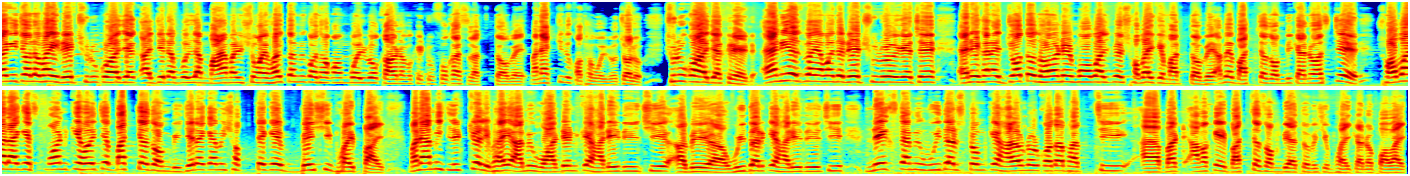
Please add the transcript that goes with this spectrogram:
বাকি চলো ভাই রেড শুরু করা যাক। আর যেটা বললাম, মারামারির সময় হয়তো আমি কথা কম বলব, কারণ আমাকে একটু ফোকাস রাখতে হবে। মানে অ্যাকচুয়ালি কথা বলব, চলো, শুরু করা যাক রেড অ্যানিয়াস ভাই, আমাদের রেড শুরু হয়ে গেছে। অ্যান্ড এখানে যত ধরনের মব আসবে, সবাইকে মারতে হবে। আবে, বাচ্চা জম্বি কেন আসছে? সবার আগে স্পনকে হয়েছে? বাচ্চা জম্বি যেটাকে আমি সব থেকে বেশি ভয় পাই। মানে আমি লিটারালি ভাই, আমি ওয়ার্ডেনকে হারিয়ে দিয়েছি আমি উইদারকে হারিয়ে দিয়েছি। নেক্সট আমি উইদার স্টোমকে হারানোর কথা ভাবছি বাট আমাকে এই বাচ্চা জম্বি এত বেশি ভয় কেন পাওয়ায়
